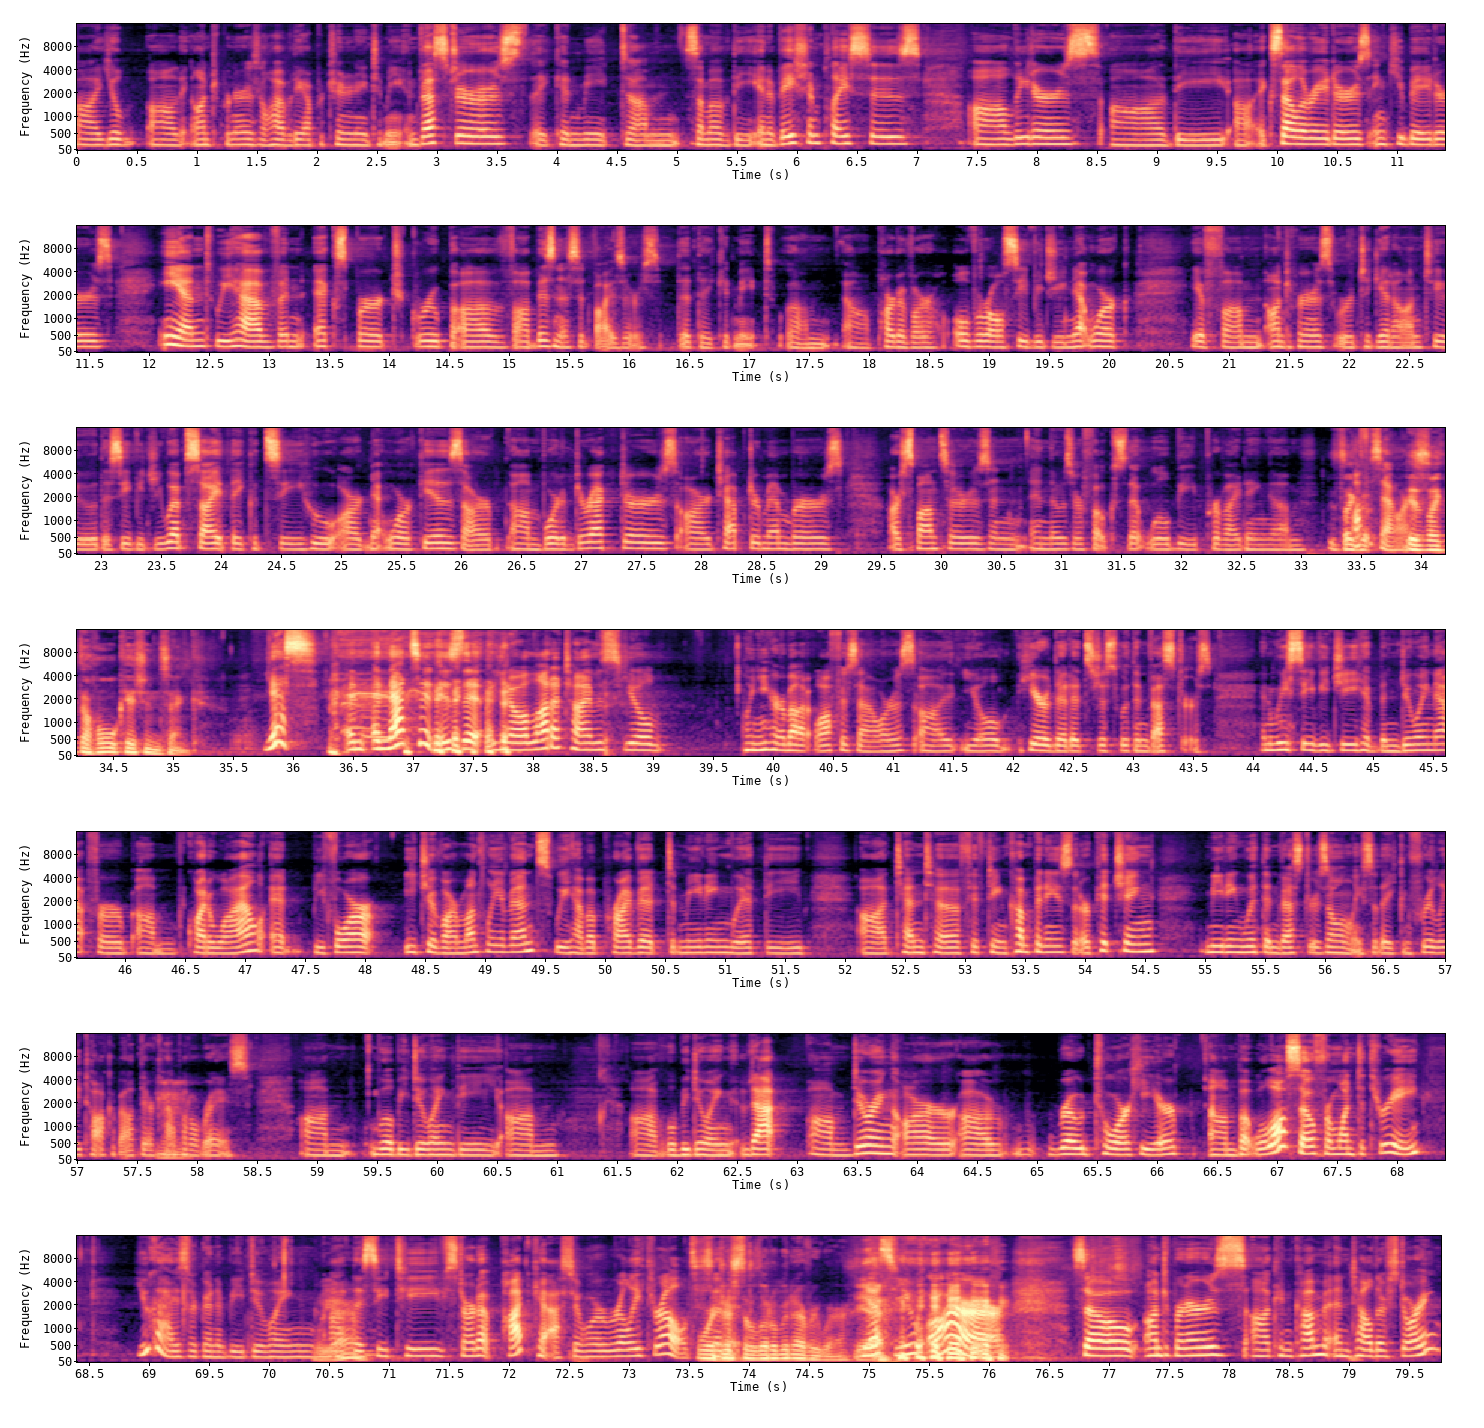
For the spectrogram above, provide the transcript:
Uh, you'll, uh, the entrepreneurs will have the opportunity to meet investors. They can meet um, some of the innovation places uh, leaders, uh, the uh, accelerators, incubators, and we have an expert group of uh, business advisors that they could meet. Um, uh, part of our overall CVG network. If um, entrepreneurs were to get onto the CVG website, they could see who our network is, our um, board of directors, our chapter members, our sponsors, and, and those are folks that will be providing um, It's like office the, hours. It's like the whole kitchen sink. Yes, and and that's it. Is that you know a lot of times you'll when you hear about office hours, uh, you'll hear that it's just with investors, and we CVG have been doing that for um, quite a while. At before each of our monthly events, we have a private meeting with the uh, 10 to 15 companies that are pitching, meeting with investors only, so they can freely talk about their capital raise. Um, we'll be doing the um, uh, we'll be doing that um, during our uh, road tour here, um, but we'll also, from one to three, you guys are going to be doing uh, the CT Startup Podcast, and we're really thrilled. We're So just that- a little bit everywhere. Yes, you are. So entrepreneurs uh, can come and tell their story,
